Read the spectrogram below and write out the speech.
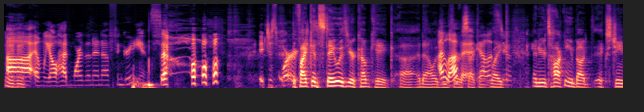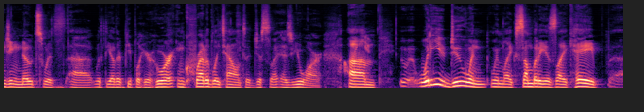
Mhm. Uh, and we all had more than enough ingredients, so it just worked. if i could stay with your cupcake uh, analogy I love for a it. second Yeah, like it. and you're talking about exchanging notes with uh, with the other people here who are incredibly talented just like as you are um, what do you do when when like somebody is like hey uh,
